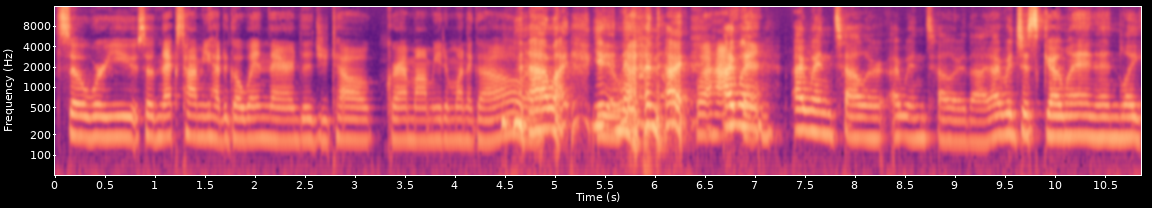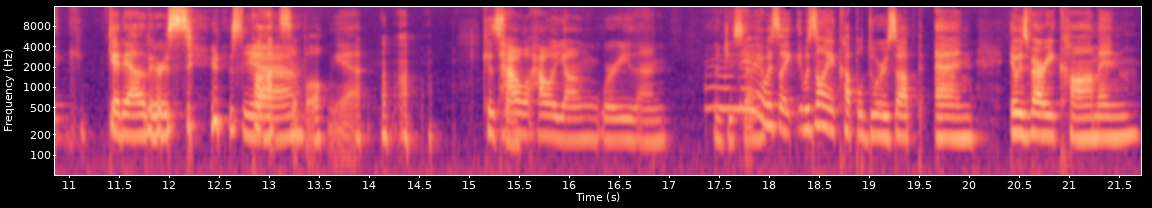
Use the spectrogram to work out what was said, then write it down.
So were you? So next time you had to go in there, did you tell grandmom you didn't want to go? No, I, you, You- no, no. I wouldn't. happened? I wouldn't tell her. I wouldn't tell her that. I would just go in and like get out of there as soon as Yeah. possible. Yeah. Because how how young were you then? Would you Maybe say? it was like it was only a couple doors up, and it was very common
